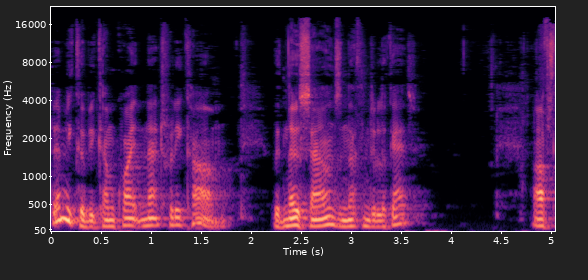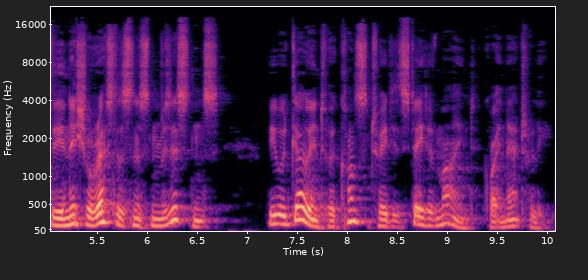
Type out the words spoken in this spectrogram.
Then we could become quite naturally calm, with no sounds and nothing to look at. After the initial restlessness and resistance, we would go into a concentrated state of mind quite naturally.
